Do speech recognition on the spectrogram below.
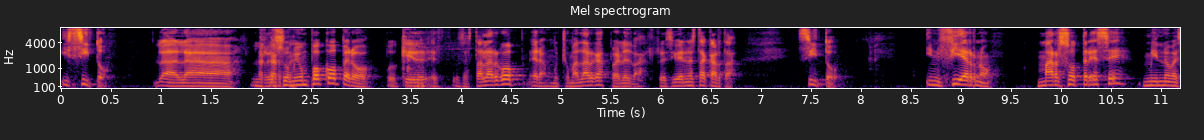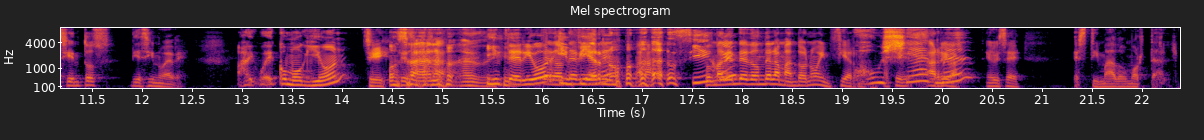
Y cito, la, la, La resumí carta. un poco, pero porque o sea, está largo, era mucho más larga, pero les va. Recibieron esta carta. Cito, Infierno, marzo 13, 1919. Ay, güey, ¿como guion? Sí. O Sí, sea, no, ¿De interior, infierno. Ajá. sí, Pues más bien de dónde la mandó, ¿no? Infierno. Oh, shit, arriba. man. Y dice, estimado mortal,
